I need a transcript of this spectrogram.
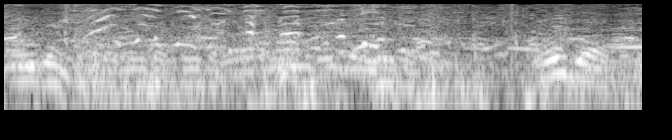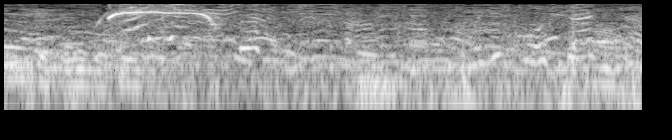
ওই দেখ ওই দেখ ওই দেখ পোস্টারটা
